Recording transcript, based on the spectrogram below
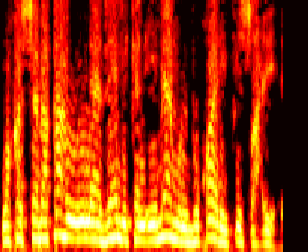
وقد سبقه إلى ذلك الإمام البخاري في صحيحه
